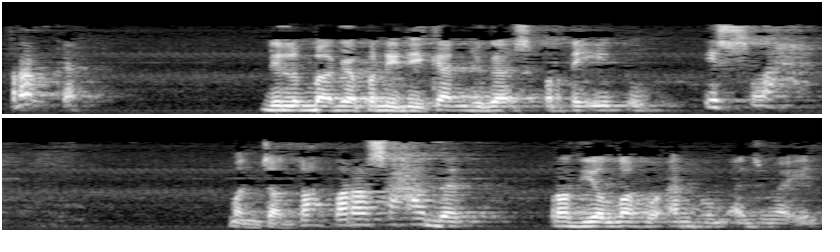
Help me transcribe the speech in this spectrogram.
Terapkan. Di lembaga pendidikan juga seperti itu. Islah mencontoh para sahabat radhiyallahu anhum ajmain.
